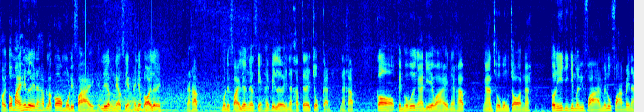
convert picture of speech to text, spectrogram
ถอยตัวใหม่ให้เลยนะครับ แล้วก็ modify เรื่องแนวเสียงให้เรียบร้อยเลย นะครับ modify เรื่องแนวเสียงให้ไปเลยนะครับ จะได้จบกันนะครับ ก็เป็น power งาน DIY นะครับ งานโชว์วงจรนะ ตัวนี้จริงๆมันมีฝานไม่รู้ฝานไปไหน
